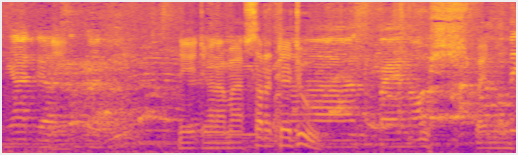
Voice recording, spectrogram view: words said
Ini ini dengan nama Serdadu Ush, Penol. Nah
